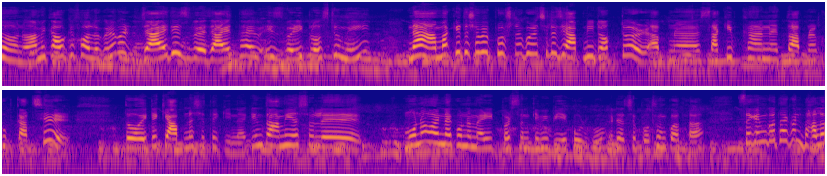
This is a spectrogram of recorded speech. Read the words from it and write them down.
নো নো আমি কাউকে ফলো করি বাট জায়েদ ইজ জায়েদ ভাই is very close to me না, আমাকে তো সবাই প্রশ্ন করেছিল যে আপনি ডক্টর আপনার সাকিব খান তো আপনার খুব কাছের, তো এটা কি আপনার সাথে কিনা? কিন্তু আমি আসলে, মনে হয় না কোনো ম্যারিড পার্সনকে আমি বিয়ে করব, এটা হচ্ছে প্রথম কথা। সেকেন্ড কথা, এখন ভালো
